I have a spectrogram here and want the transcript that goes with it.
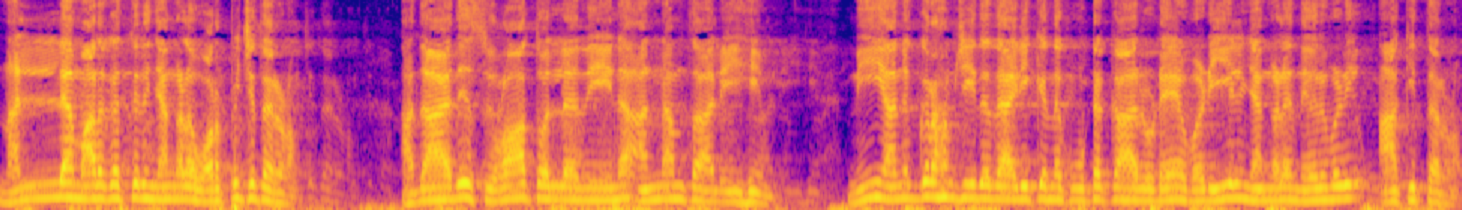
നല്ല മാർഗത്തിൽ ഞങ്ങളെ ഉറപ്പിച്ചു തരണം. അതായത് സിറാത്തൊല്ലീന അന്നം താലിഹിം നീ അനുഗ്രഹം ചെയ്തതായിരിക്കുന്ന കൂട്ടക്കാരുടെ വഴിയിൽ ഞങ്ങളെ നേർവഴി ആക്കിത്തരണം.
